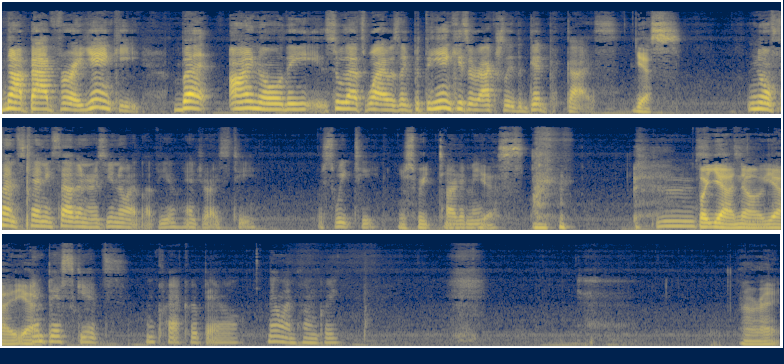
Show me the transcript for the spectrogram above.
not bad for a Yankee, but I know the. So that's why I was like, but the Yankees are actually the good guys. Yes. No offense to any Southerners, you know I love you and your iced tea or sweet tea You're sweet tea. Pardon me. Yes. Mm, but yeah, no, yeah, yeah. and biscuits and Cracker Barrel. Now I'm hungry. All right.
